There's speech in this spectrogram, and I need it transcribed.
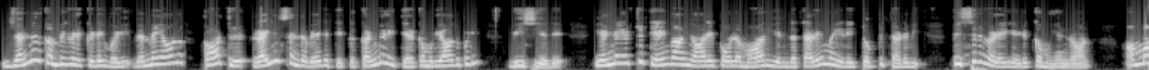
ஜன்னல் கம்பிகளுக்கிடை வழி வெம்மையான காற்று ரயில் சென்ற வேகத்திற்கு கண்களை திறக்க முடியாதபடி வீசியது. எண்ணெயற்ற தேங்காய் நாரை போல மாறியிருந்த தலைமயிரை தொட்டு தடவி பிசிறுகளை எடுக்க முயன்றான். அம்மா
